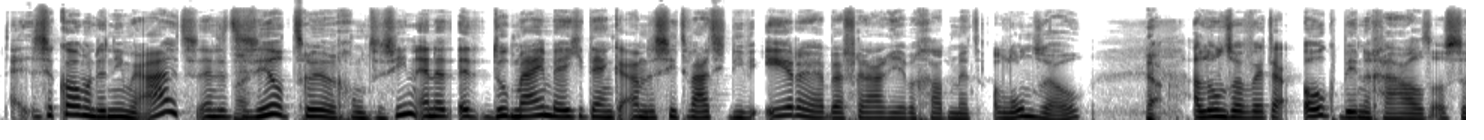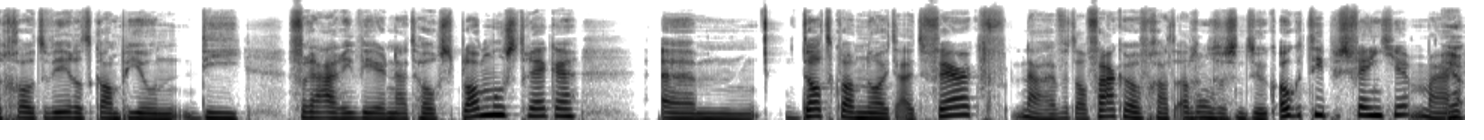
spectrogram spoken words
Eh, Ze komen er niet meer uit. En het is heel treurig om te zien. En het, het doet mij een beetje denken aan de situatie die we eerder bij Ferrari hebben gehad met Alonso. Ja. Alonso werd daar ook binnengehaald als de grote wereldkampioen die Ferrari weer naar het hoogste plan moest trekken. Ehm, dat kwam nooit uit verk. Nou, hebben we het al vaker over gehad. Alonso is natuurlijk ook een typisch ventje. Maar Ja.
